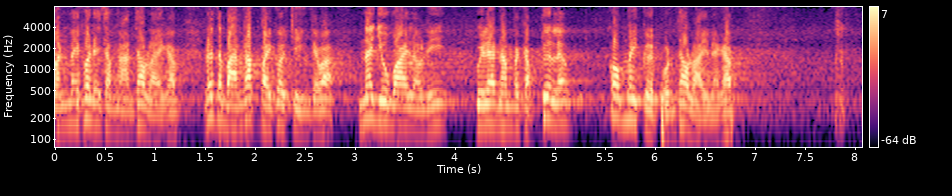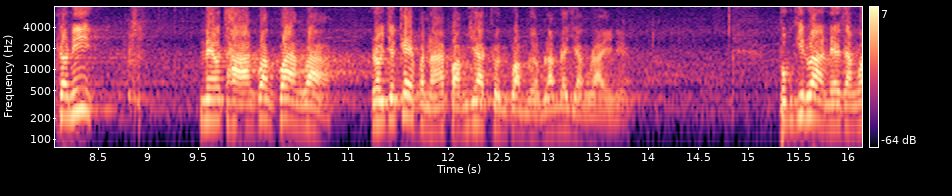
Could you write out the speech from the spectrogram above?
มันไม่ค่อยได้ทำงานเท่าไหร่ครับ รัฐบาลรับไปก็จริง แต่ว่านโยบายเหล่านี้เวลานำไปขับเคลื่อนแล้วก็ไม่เกิดผลเท่าไหร่นะครับ คราวนี้ แนวทางกว้างๆว่า เราจะแก้ปัญหาความยากจนความเหลื่อมล้ำได้อย่างไรเนี่ยผมคิดว่าแนวทางก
